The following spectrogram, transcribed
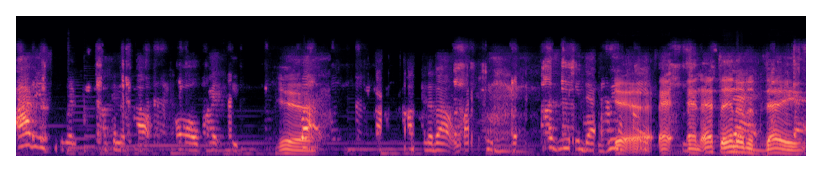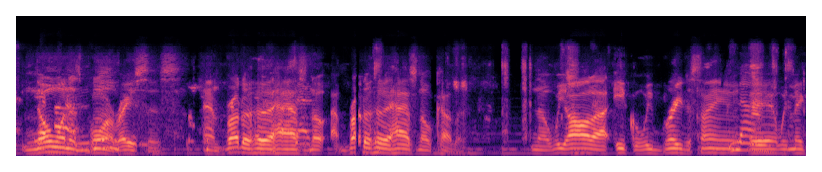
obviously when we're talking about all white people. Yeah. But talking about white people doesn't mean that we yeah and at the end of the day that, no one is born racist and brotherhood has no brotherhood has no color You know, we all are equal. We breathe the same no. air. We make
